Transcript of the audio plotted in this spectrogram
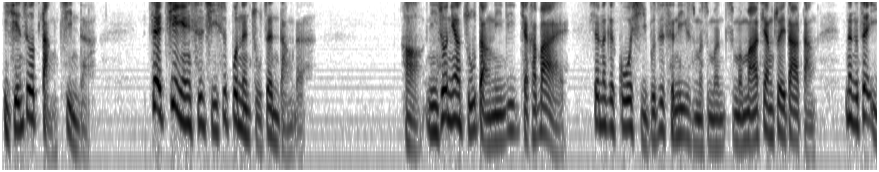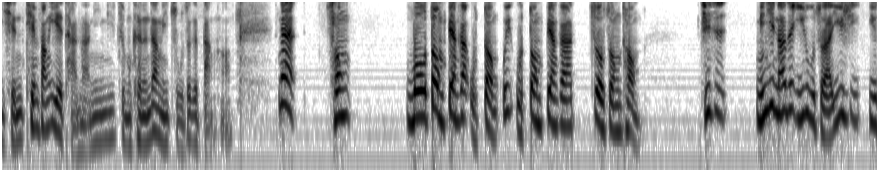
以前是有党禁的，在戒严时期是不能组政党的。好，你说你要组党，你你贾卡拜，像那个郭喜不是成立一个什么什么什么麻将最大党，那个在以前天方夜谭啊，你你怎么可能让你组这个党啊？那从无党变个有动，为有党变个做总统，其实民进党这一路走来，尤其尤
